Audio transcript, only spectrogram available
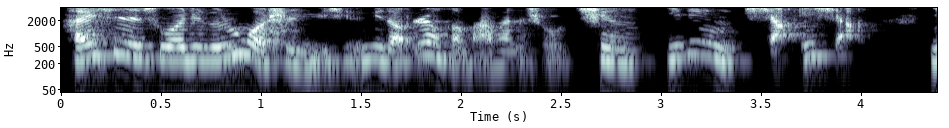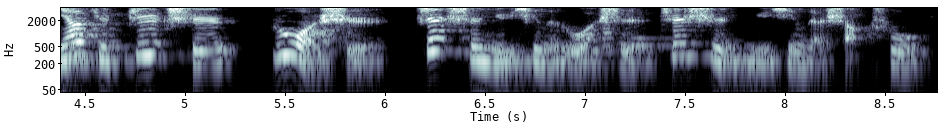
还是说这个弱势女性遇到任何麻烦的时候，请一定想一想。你要去支持弱势，支持女性的弱势，支持女性的少数。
